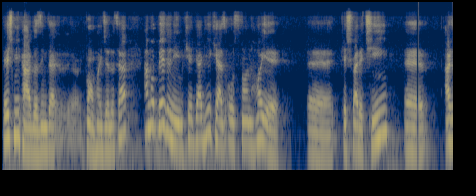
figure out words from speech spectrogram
بهش می‌پردازیم در گام های جلوتر. اما بدونیم که در یکی از استانهای کشور چین ارز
